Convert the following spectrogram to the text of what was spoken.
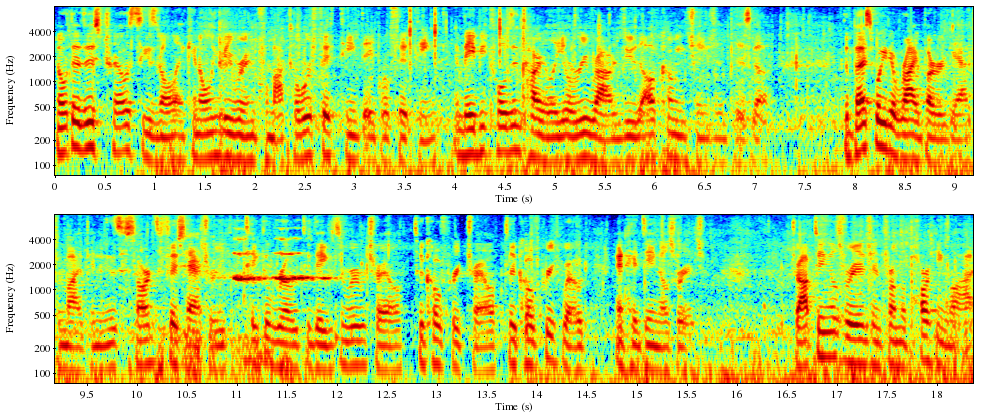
Note that this trail is seasonal and can only be ridden from October 15th to April 15th, and may be closed entirely or rerouted due to the upcoming changes in Pisgah. The best way to ride Buttergap, in my opinion, is to start at the fish hatchery, take the road to Davidson River Trail, to Cove Creek Trail, to Cove Creek Road, and hit Daniels Ridge. Drop Daniels Ridge and from the parking lot,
